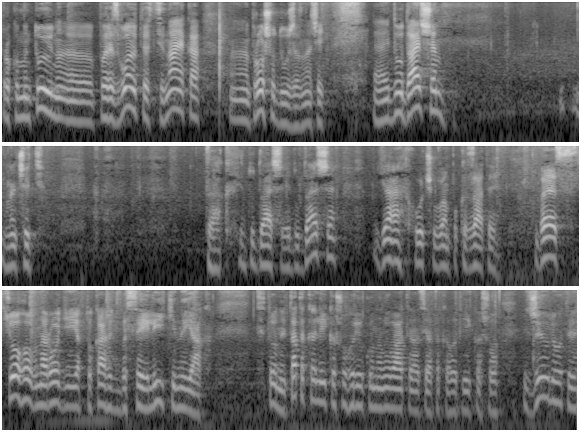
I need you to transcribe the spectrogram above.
прокоментую, е, перезвоните, ціна яка. Прошу дуже. Значить, йду далі. Значить, так, йду далі, йду далі. Я хочу вам показати. Без цього в народі, як то кажуть, без цієї лійки ніяк. То не та така лійка, що горілку наливати, а ця така от лійка, що підживлювати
